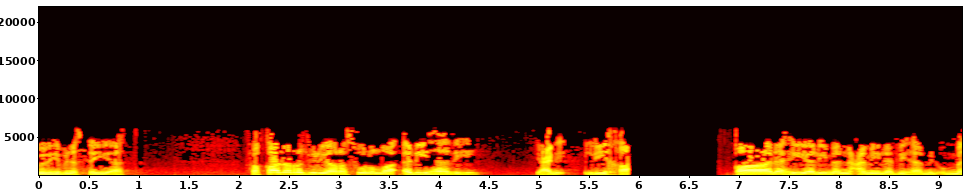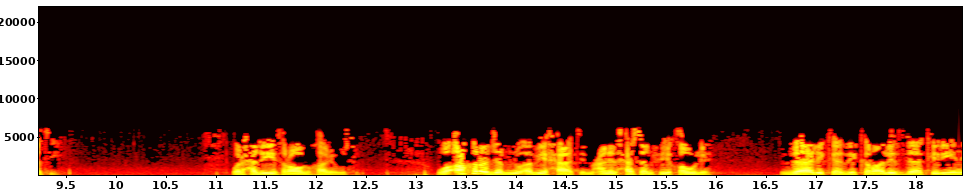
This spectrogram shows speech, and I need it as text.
يذهبن السيئات. فقال الرجل يا رسول الله ألي هذه؟ يعني لي خاص قال هي لمن عمل بها من أمتي. والحديث رواه البخاري ومسلم. وأخرج ابن أبي حاتم عن الحسن في قوله ذلك ذكرى للذاكرين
